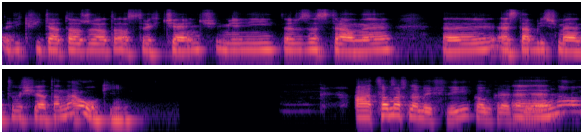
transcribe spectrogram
likwidatorzy od ostrych cięć mieli też ze strony establishmentu świata nauki. A co masz na myśli konkretnie? E, no,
